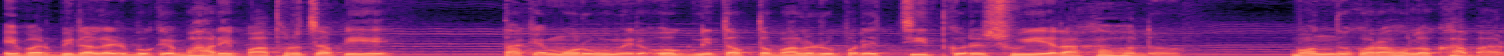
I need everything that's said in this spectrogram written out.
এবার বিড়ালের বুকে ভারী পাথর চাপিয়ে তাকে মরুভূমির অগ্নিতপ্ত বালুর উপরে চিত করে শুইয়ে রাখা হলো। বন্ধ করা হলো খাবার।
